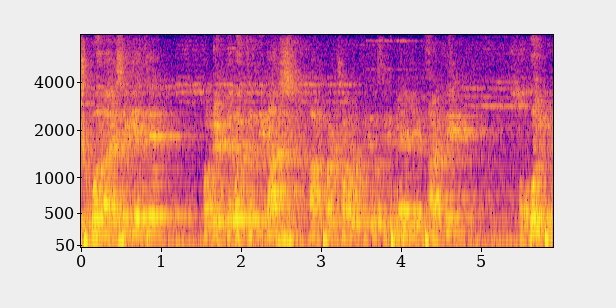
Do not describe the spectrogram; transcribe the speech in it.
শুভদা এসে গিয়েছে কংগ্রেস দেবজ্যোতি দাস, বামফ্রন্ট সমর্থিত সিপিআই প্রার্থী, ও বলবে,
